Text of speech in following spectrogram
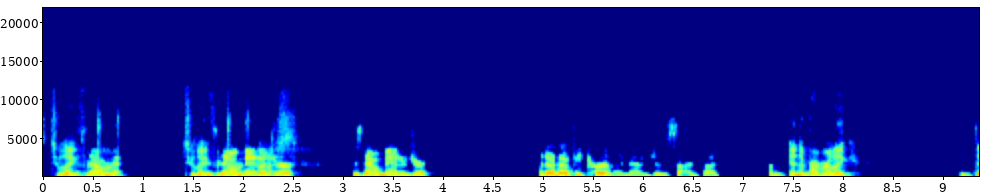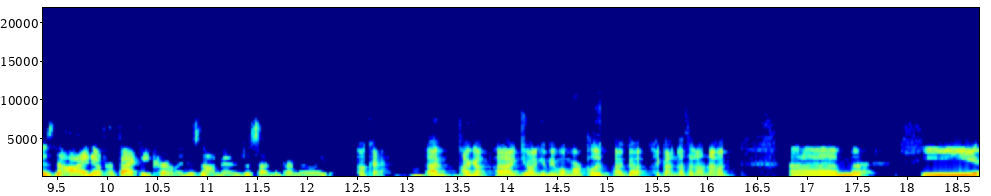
It's too late He's for now George. ma- too late he's for now George manager. Best. Is now a manager. I don't know if he currently manages the side, but um, in the Premier League. he does not. I know for a fact he currently does not manage the side in the Premier League. Okay, I I got. Uh, do you want to give me one more clue? I've got I got nothing on that one. Um, he,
